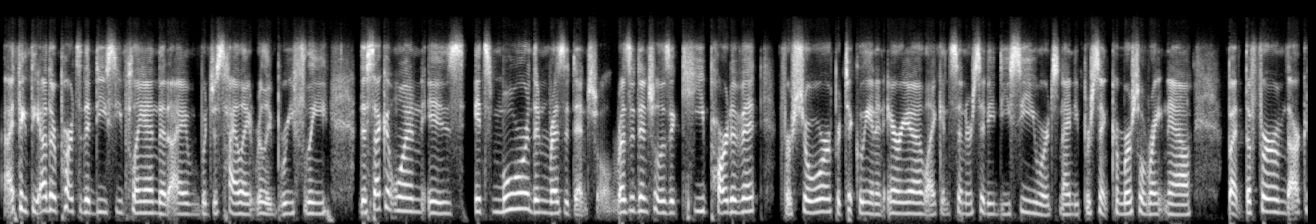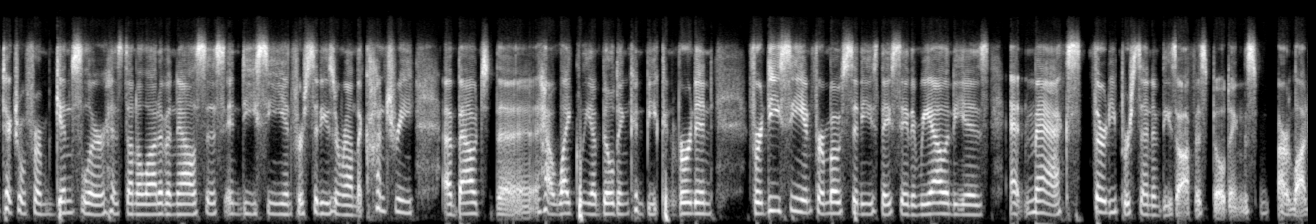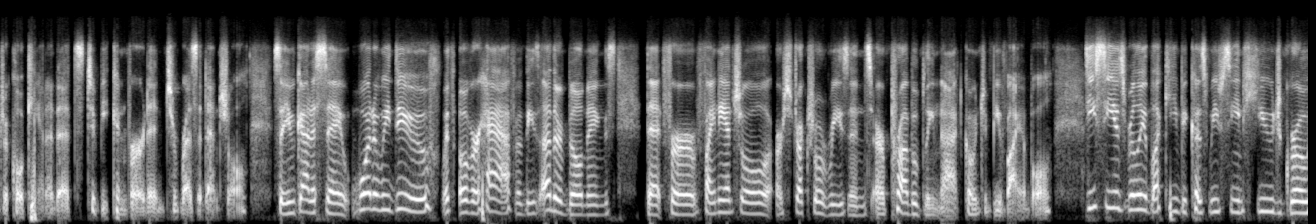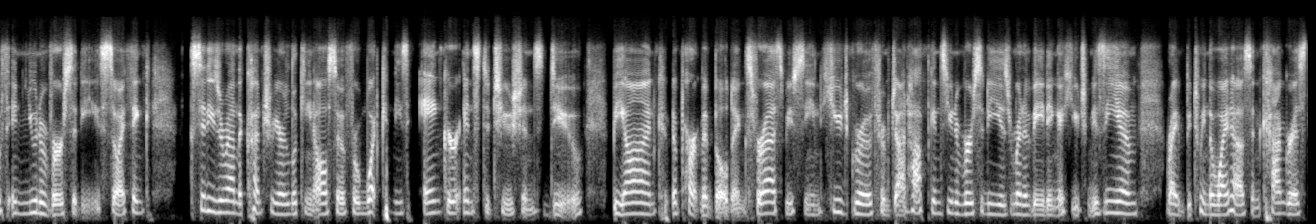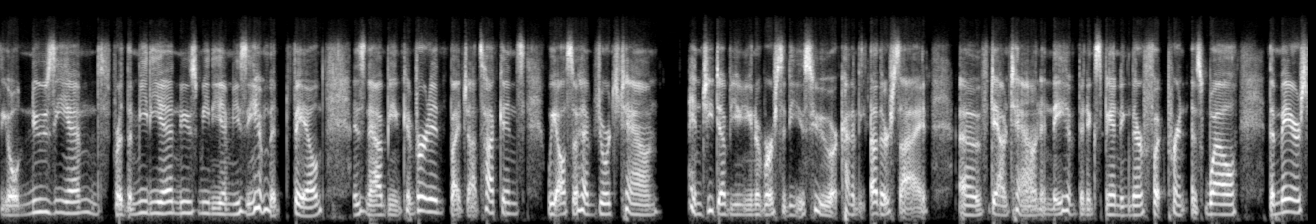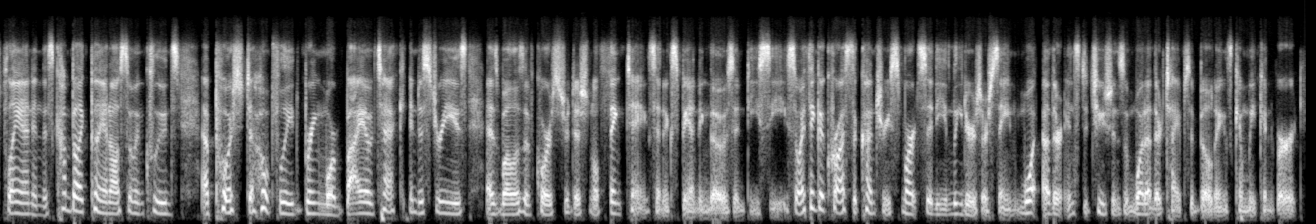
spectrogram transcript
I think the other parts of the DC plan that I would just highlight really briefly. The second one is it's more than residential. Residential is a key part of it for sure, particularly in an area like in Center City, DC, where it's 90% commercial right now. But the firm, the architectural firm Gensler, has done a lot of analysis in DC and for cities around the country about the how likely a building can be converted. For DC and for most cities, they say the reality is at max 30% of these office buildings are logical candidates to be converted to residential. So you've got to say, what do we do with over half of these other buildings that, for financial or structural reasons, are probably not going to be viable? DC is really lucky because we've seen huge growth in universities. So I think cities around the country are looking also for what can these anchor institutions do beyond apartment buildings. For us, we've seen huge growth from John Hopkins University is renovating a huge museum right between the White House and Congress. The old newseum for the media, news media museum that failed is now being converted by Johns Hopkins. We also have Georgetown and GW universities who are kind of the other side of downtown, and they have been expanding their footprint as well. The mayor's plan and this comeback plan also includes a push to hopefully bring more biotech industries, as well as, of course, traditional think tanks and expanding those in DC. So I think across the country, smart city leaders are saying what other institutions and what other types of buildings can we convert.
